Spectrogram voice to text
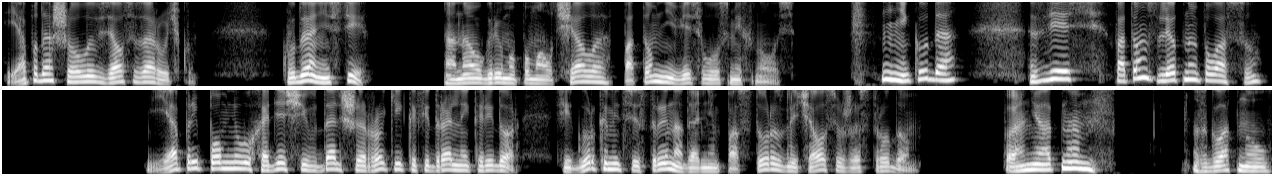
Я подошел и взялся за ручку. «Куда нести?» Она угрюмо помолчала, потом невесело усмехнулась. «Никуда. Здесь, потом взлетную полосу. Я припомнил уходящий вдаль широкий кафедральный коридор. Фигурка медсестры на дальнем посту различалась уже с трудом. «Понятно», — сглотнул,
